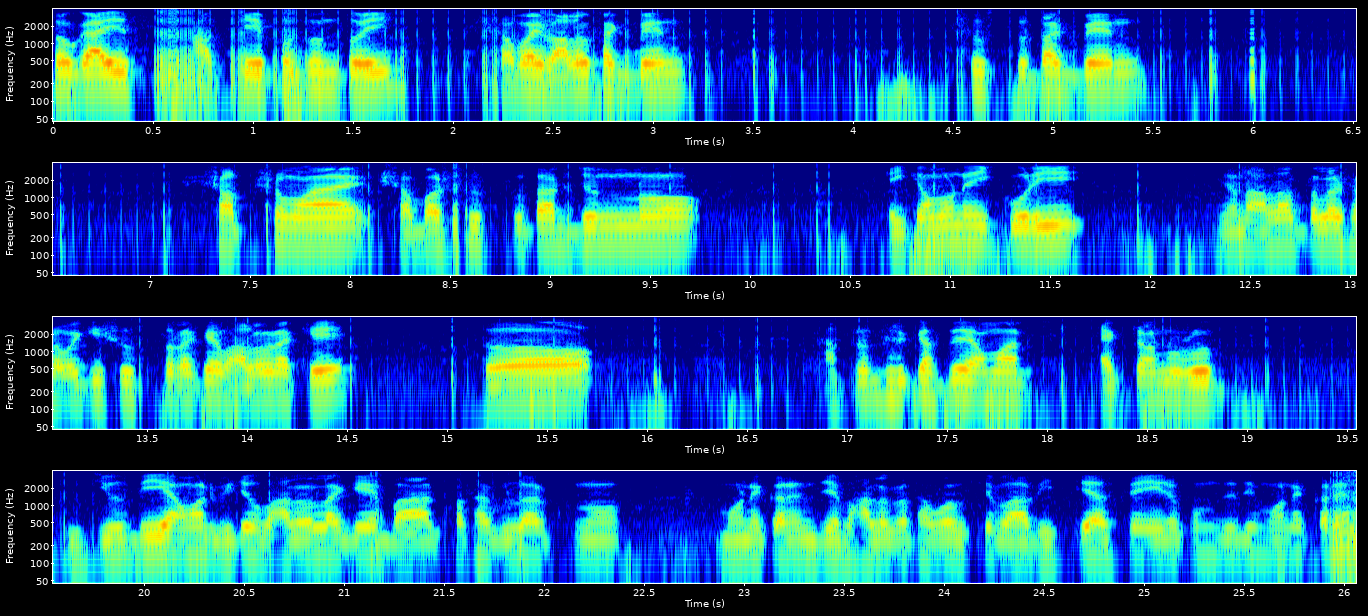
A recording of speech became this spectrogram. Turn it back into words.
তো গাইস আজকে এ পর্যন্তই। সবাই ভালো থাকবেন, সুস্থ থাকবেন। সব সময় সবার সুস্থতার জন্য এই কামনাই করি, যেন আল্লাহ তালা সবাইকে সুস্থ রাখে, ভালো রাখে। তো আপনাদের কাছে আমার একটা অনুরোধ, যদি আমার ভিডিও ভালো লাগে বা কথাগুলোর কোনো মনে করেন যে ভালো কথা বলছে বা ভিত্তি আছে, এরকম যদি মনে করেন,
